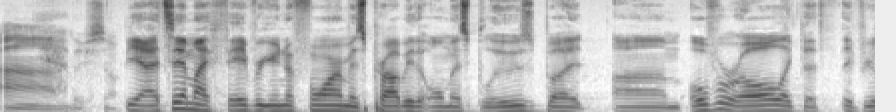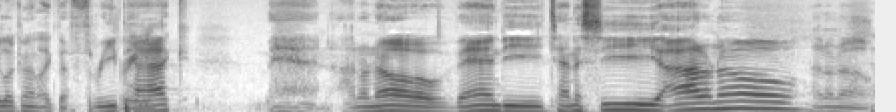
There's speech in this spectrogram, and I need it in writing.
Um, There's some. Yeah, I'd say my favorite uniform is probably the Ole Miss Blues, but um, overall, like the if you're looking at like the three Three. pack, man, I don't know. Vandy, Tennessee, I don't know. I don't know.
